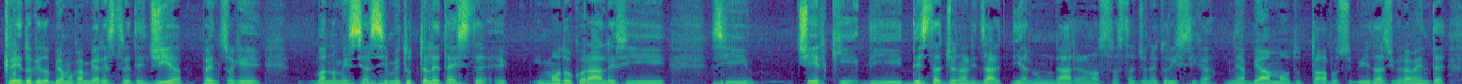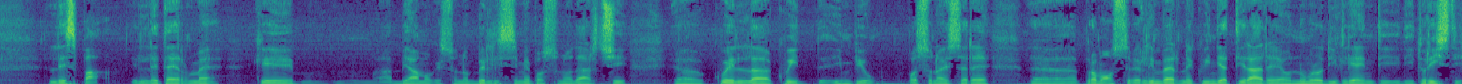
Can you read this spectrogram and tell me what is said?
credo che dobbiamo cambiare strategia, penso che vanno messe assieme tutte le teste e in modo corale si, si cerchi di destagionalizzare, di allungare la nostra stagione turistica. Ne abbiamo tutta la possibilità, sicuramente le spa, le terme che abbiamo che sono bellissime possono darci eh, quel quid in più possono essere eh, promosse per l'inverno e quindi attirare un numero di clienti, di turisti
